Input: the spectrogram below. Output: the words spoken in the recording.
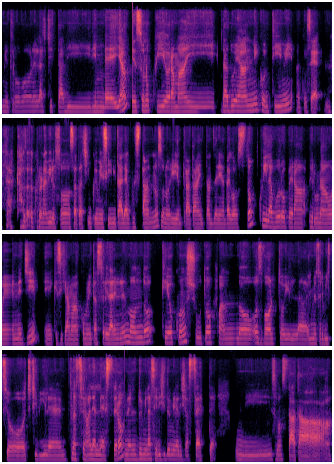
mi trovo nella città di, di Mbeya e sono qui oramai da due anni continui, anche se a causa del coronavirus sono stata cinque mesi in Italia quest'anno, sono rientrata in Tanzania ad agosto. Qui lavoro per, per una ONG eh, che si chiama Comunità Solidale nel Mondo, che ho conosciuto quando ho svolto il, il mio servizio civile nazionale all'estero nel 2016-2017 quindi sono stata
